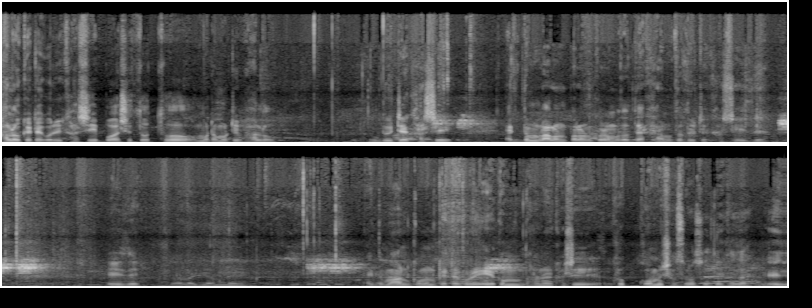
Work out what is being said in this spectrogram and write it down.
ভালো ক্যাটাগরির খাসি, বয়সের তথ্য মোটামুটি ভালো। দুইটা খাসি একদম লালন পালন করার মতো দেখার মতো দুইটা খাসি, এই যে এই যে। একদম আনকমন ক্যাটাগরি এরকম ধরনের খাসি খুব কমই সচরাচর দেখা যায়। এই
